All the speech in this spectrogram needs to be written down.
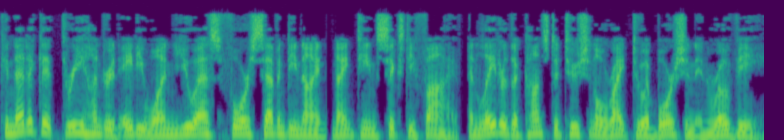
Connecticut 381 U.S. 479 1965, and later the constitutional right to abortion in Roe v.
